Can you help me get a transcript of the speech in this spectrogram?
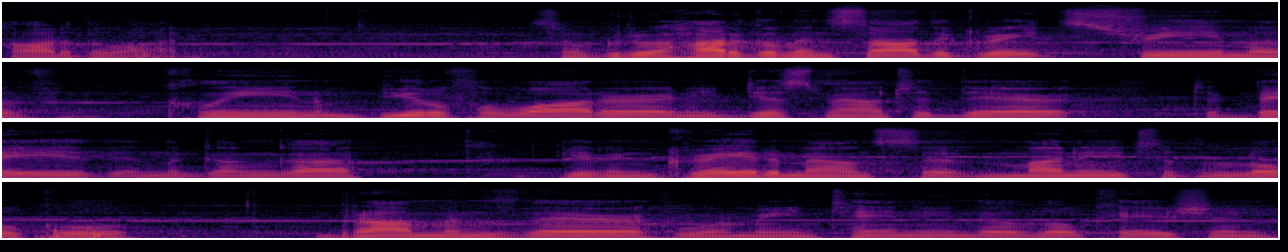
Hardwar. So Guru Hargobind saw the great stream of clean and beautiful water, and he dismounted there to bathe in the Ganga, giving great amounts of money to the local Brahmins there who were maintaining the location.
